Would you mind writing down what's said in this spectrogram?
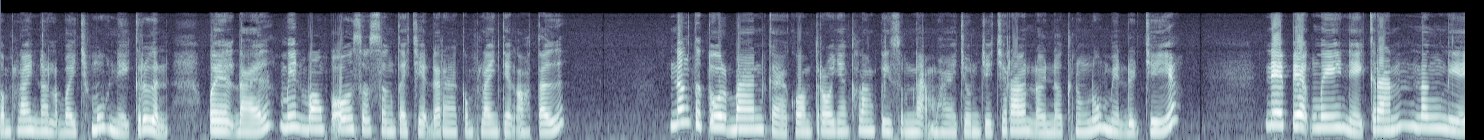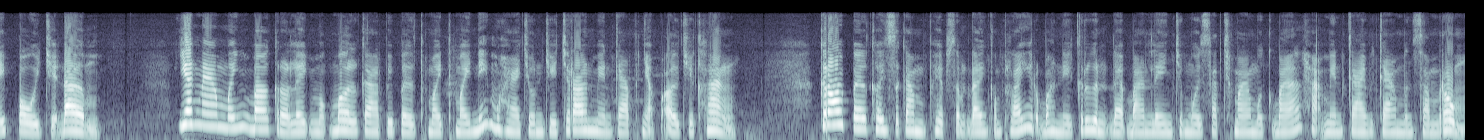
កំ pl ែងដ៏ល្បីឈ្មោះនាយគ្រឿនពេលដែលមានបងប្អូនសុទ្ធសឹងតែជាតារាកំ pl ែងទាំងអស់ទៅនឹងទទួលបានការគ្រប់គ្រងយ៉ាងខ្លាំងពីសំណាក់មហាជនជាច្រើនដោយនៅក្នុងនោះមានដូចជា នាយពាក់មីនាយក្រាន់និងនាយពោយជាដើមយ៉ាងណាមិញបើក្រឡេកមកមើលកាលពីពេលថ្មីថ្មីនេះមហាជនជាច្រើនមានការភ្ញាក់ផ្អើលជាខ្លាំងក្រោយពេលឃើញសកម្មភាពសម្ដែងកំ pl ែងរបស់នាយគ្រឿនដែលបានលេងជាមួយសត្វឆ្មាមួយក្បាលហាក់មានកាយវិការមិនសមរម្យ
